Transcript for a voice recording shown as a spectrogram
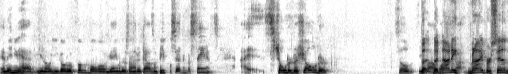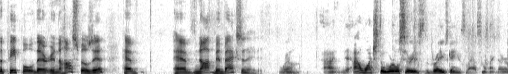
and then you had, you know, you go to a football game and there's 100,000 people sitting in the stands, I, shoulder to shoulder. So, you know, I But but watched- 90 percent of the people that are in the hospitals, Ed, have have not been vaccinated. Well, I I watched the World Series, the Braves games last night, or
